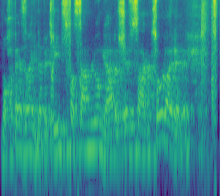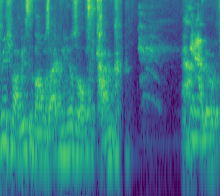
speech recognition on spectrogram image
noch besser, in der Betriebsversammlung, ja, der Chef sagt, so Leute, jetzt will ich mal wissen, warum seid ihr hier so oft krank? Ja, ja. hallo,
